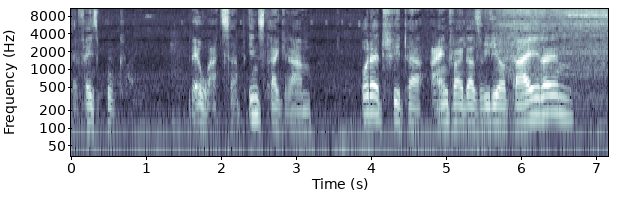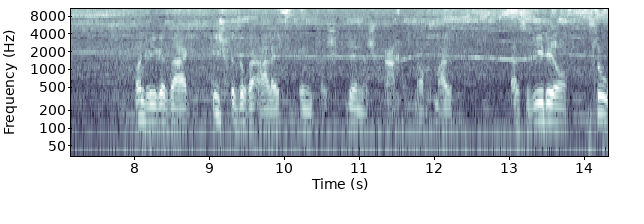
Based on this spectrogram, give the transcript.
per Facebook, per WhatsApp, Instagram oder Twitter einfach das Video teilen. Und wie gesagt, ich versuche alles in verschiedene Sprachen nochmal das Video zu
